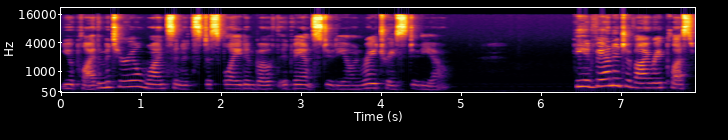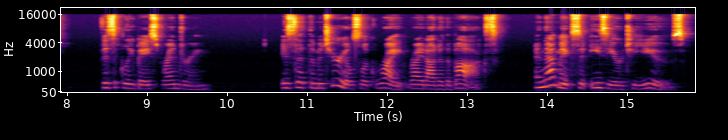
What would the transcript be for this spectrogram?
you apply the material once and it's displayed in both Advanced Studio and Raytrace Studio. The advantage of Iray Plus physically based rendering is that the materials look right right out of the box, and that makes it easier to use.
